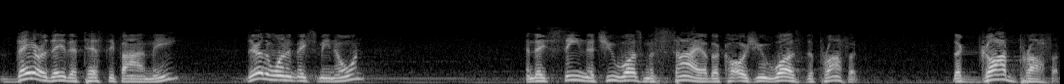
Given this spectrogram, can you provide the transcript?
They are they that testify of me. They're the one that makes me known. And they seen that you was Messiah because you was the prophet. The God prophet.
